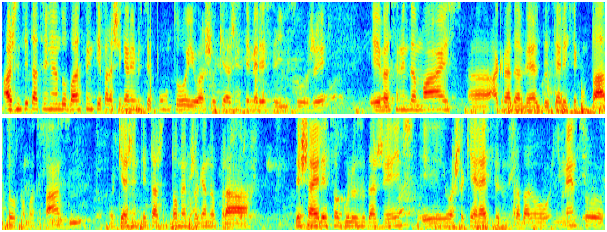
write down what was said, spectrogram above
a gente está treinando bastante para chegar nesse ponto e eu acho que a gente merece isso hoje. E vai ser ainda mais uh, agradável de ter esse contato com os fãs, porque a gente está também jogando para deixar eles orgulhosos da gente. E eu acho que a Red fez um trabalho imenso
